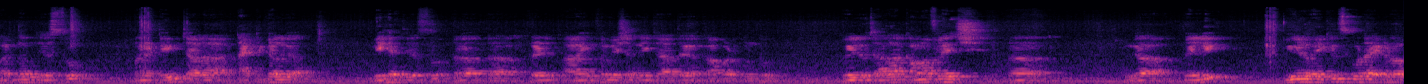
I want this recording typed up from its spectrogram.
భగ్నం చేస్తూ మన టీం చాలా టాక్టికల్గా బిహేవ్ చేస్తూ తర్వాత క్రెడిట్ ఆ ఇన్ఫర్మేషన్ని జాగ్రత్తగా కాపాడుకుంటూ వీళ్ళు చాలా కమఫ్లేజ్ ఇంకా వెళ్ళి వీళ్ళ వెహికల్స్ కూడా ఎక్కడో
